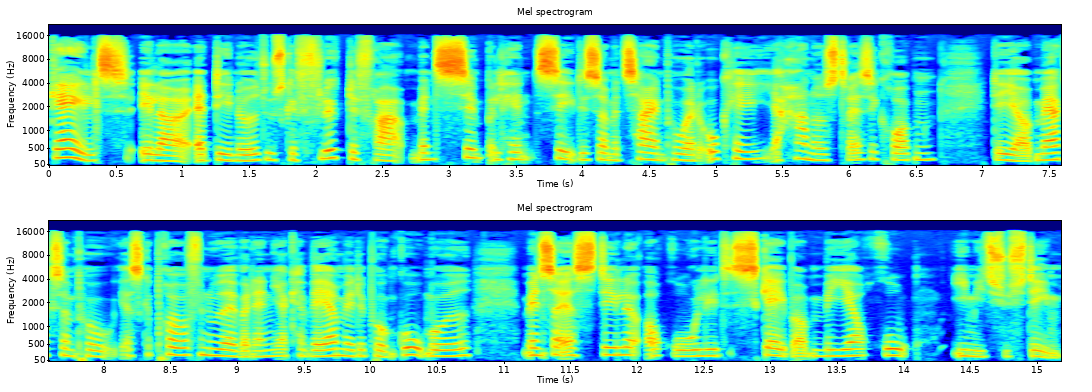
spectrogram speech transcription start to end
galt, eller at det er noget, du skal flygte fra, men simpelthen se det som et tegn på, at okay, jeg har noget stress i kroppen, det er jeg opmærksom på. Jeg skal prøve at finde ud af, hvordan jeg kan være med det på en god måde, men så jeg stille og roligt skaber mere ro i mit system.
